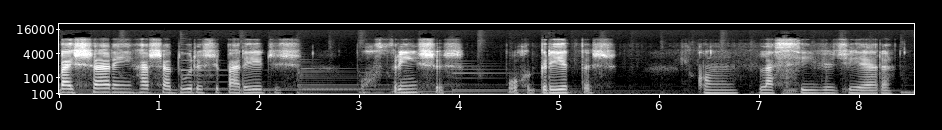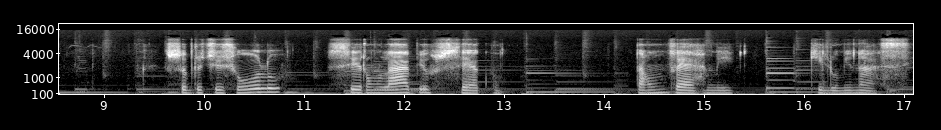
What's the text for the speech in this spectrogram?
baixar em rachaduras de paredes, por frinchas, por gretas, com lascívia de era. Sobre o tijolo, ser um lábio cego, tal um verme que iluminasse.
